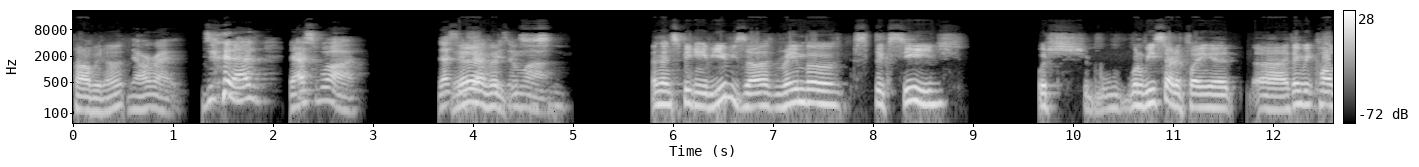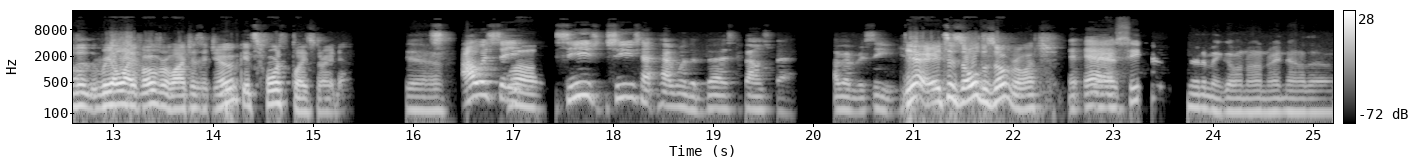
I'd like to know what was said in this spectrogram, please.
Probably not. Yeah, all right. that's that's why. That's the yeah, exact reason why. And then speaking of Ubisoft, Rainbow Six Siege, which when we started playing it, uh, I think we called it real life Overwatch as a joke. It's fourth place right now. Yeah. I would say Well, Siege Siege had, had one of the best bounce back I've ever seen. Yeah, it's as old as Overwatch. Yeah, yeah. See, there's a tournament going on right now though.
